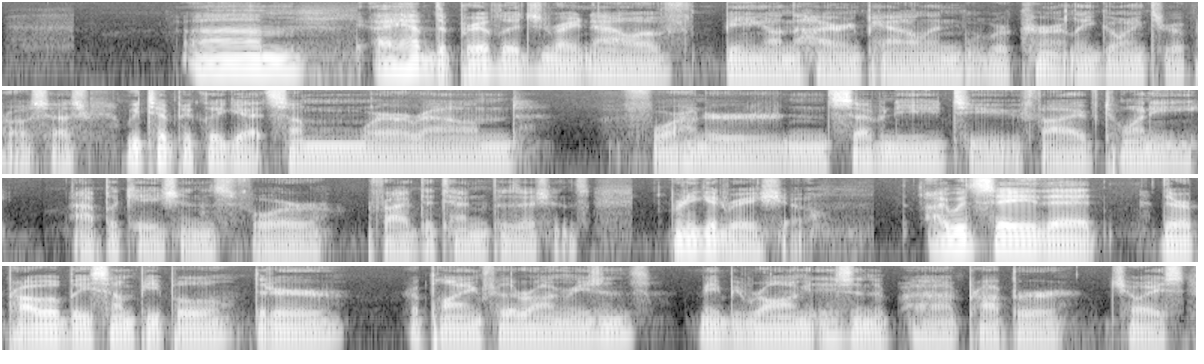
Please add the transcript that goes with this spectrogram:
Um, I have the privilege right now of being on the hiring panel, and we're currently going through a process. We typically get somewhere around 470 to 520 applications for five to 10 positions. Pretty good ratio. I would say that there are probably some people that are applying for the wrong reasons. Maybe wrong isn't a uh, proper choice.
